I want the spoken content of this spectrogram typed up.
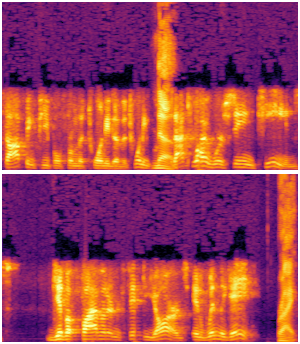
stopping people from the 20 to the 20. No. That's why we're seeing teams give up 550 yards and win the game. Right.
